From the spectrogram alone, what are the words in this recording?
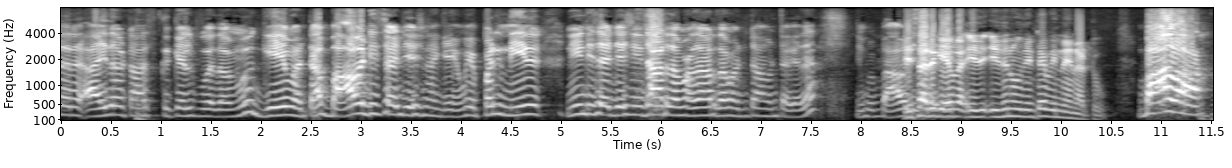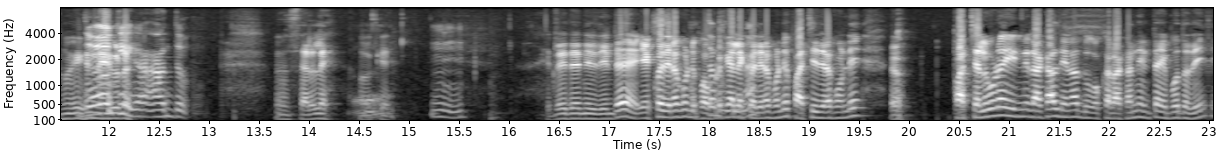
సరే ఐదో టాస్క్ వెళ్ళిపోదాము. గేమ్ అట. బాగా డిసైడ్ చేసిన గేమ్. ఎప్పటికి నేను నేను డిసైడ్ చేసి ఇది ఆడదాం అది ఆడదాం అంటా ఉంటా కదా. ఇప్పుడు బాగా ఈసారి గేమ్ ఇది ఇది నువ్వు తింటే విన్ అయినట్టు. బావా? వద్దు. సరేలే. ఓకే. ఎట్లయితే ఇది తింటే ఎక్కువ తినకండి పప్పుడికాయలు ఎక్కువ తినకండి పచ్చి తినకండి పచ్చళ్ళు కూడా ఇన్ని రకాలు తినద్దు. ఒక రకం తింటే అయిపోతుంది.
